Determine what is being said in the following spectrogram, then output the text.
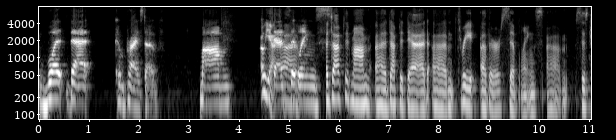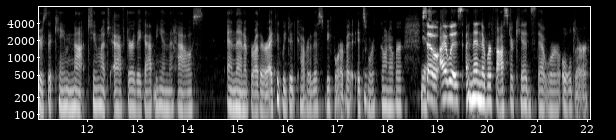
what that comprised of? Mom, Oh yeah, dad, uh, siblings, adopted mom, uh, adopted dad, um, three other siblings, um, sisters that came not too much after they got me in the house, and then a brother. I think we did cover this before, but it's mm-hmm. worth going over. Yeah. So I was, and then there were foster kids that were older.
